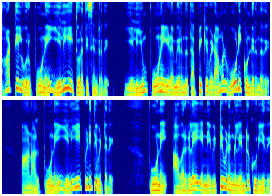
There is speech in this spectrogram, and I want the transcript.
காட்டில் ஒரு பூனை எலியை துரத்தி சென்றது. எலியும் பூனையிடமிருந்து தப்பிக்க விடாமல் ஓடிக்கொண்டிருந்தது ஆனால் பூனை எலியை பிடித்துவிட்டது பூனை அவர்களே என்னை விட்டுவிடுங்கள் என்று கூறியது.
